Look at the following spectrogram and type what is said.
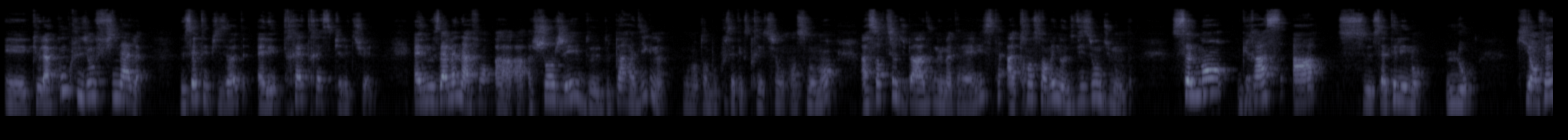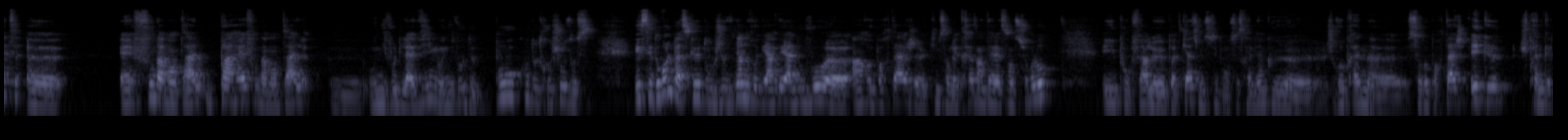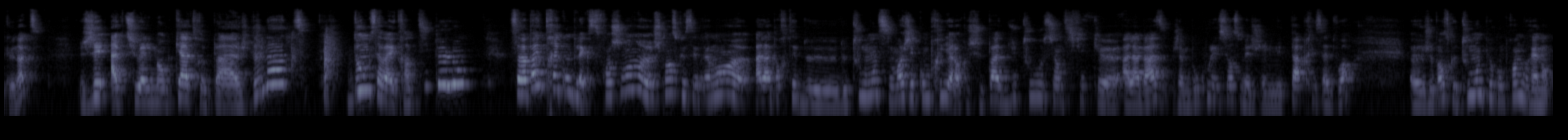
et que la conclusion finale de cet épisode, elle est très très spirituelle. Elle nous amène à, changer de, paradigme, on entend beaucoup cette expression en ce moment, à sortir du paradigme matérialiste, à transformer notre vision du monde. Seulement grâce à cet élément, l'eau, qui en fait euh, est fondamental ou paraît fondamental euh, au niveau de la vie, mais au niveau de beaucoup d'autres choses aussi. Et c'est drôle parce que donc, je viens de regarder à nouveau euh, un reportage qui me semblait très intéressant sur l'eau. Et pour faire le podcast, je me suis dit, bon, ce serait bien que euh, je reprenne ce reportage et que je prenne quelques notes. J'ai actuellement 4 pages de notes, donc ça va être un petit peu long. Ça va pas être très complexe. Franchement, euh, je pense que c'est vraiment euh, à la portée de, tout le monde. Si moi j'ai compris, alors que je suis pas du tout scientifique euh, à la base, j'aime beaucoup les sciences, mais je n'ai pas pris cette voie. je pense que tout le monde peut comprendre vraiment.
